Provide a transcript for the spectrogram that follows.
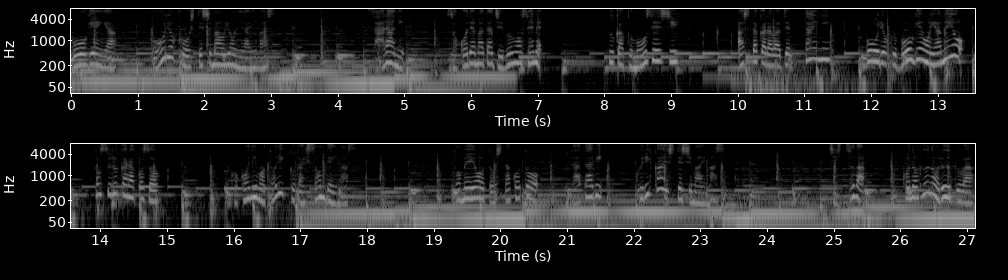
う暴言や暴力をしてしまうようになります。さらにそこでまた自分を責め深く猛省し明日からは絶対に暴力暴言をやめようとするからこそここにもトリックが潜んでいます。止めようとしたことを再び繰り返してしまいます。実はこの負のループは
